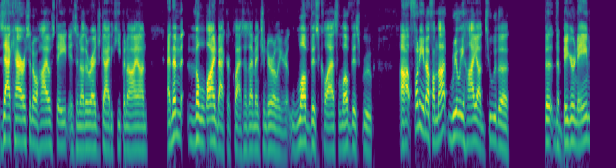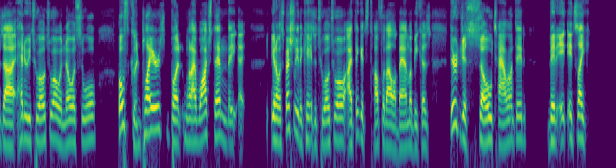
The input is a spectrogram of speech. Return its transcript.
Zach Harrison, Ohio State, is another edge guy to keep an eye on. And then the linebacker class, as I mentioned earlier, love this class, love this group. Uh, funny enough, I'm not really high on two of the the, the bigger names, uh, Henry To'oTo'o and Noah Sewell, both good players. But when I watch them, they, uh, you know, especially in the case of To'oTo'o, I think it's tough with Alabama because they're just so talented that it, it's like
